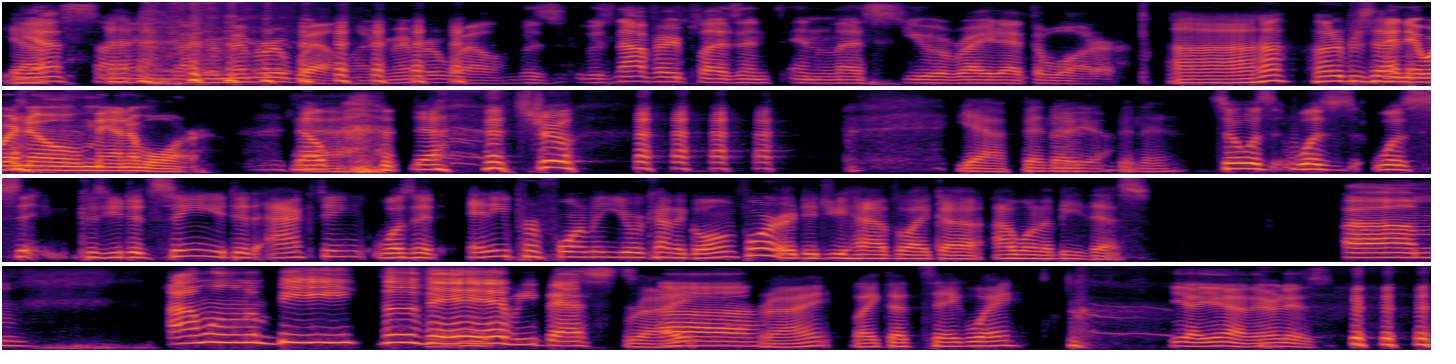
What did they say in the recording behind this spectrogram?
Yeah. Yes, I, I remember it well. I remember it well. It was it was not very pleasant unless you were right at the water, Uh huh. Hundred percent. and there were no man of war. Nope. Uh, Yeah, that's true. Yeah, been there, yeah. been there. So was was was because you did singing, you did acting. Was it any performing you were kind of going for, or did you have like a I want to be this? um, I want to be the very best. Mm-hmm. Right, Uh, Right, like that segue. Yeah, yeah, there it is.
